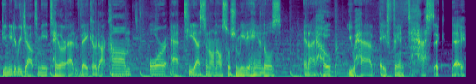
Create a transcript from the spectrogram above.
If you need to reach out to me, Taylor at vaco.com or at TDesseyn on all social media handles. And I hope you have a fantastic day.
